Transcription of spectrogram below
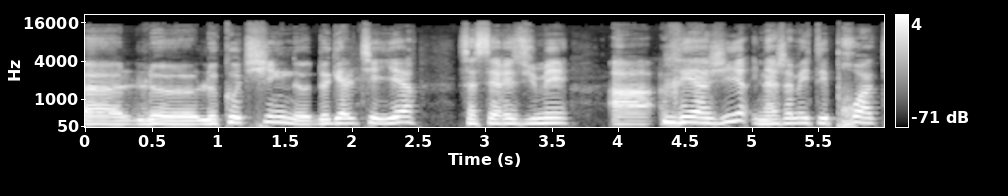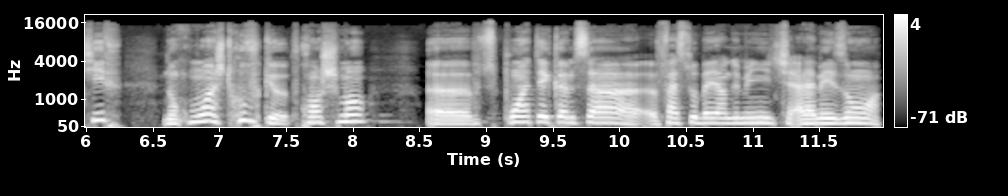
Euh, le, le coaching de, de Galtier hier, ça s'est résumé à réagir. Il n'a jamais été proactif. Donc moi, je trouve que franchement, se pointer comme ça euh, face au Bayern de Munich à la maison,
